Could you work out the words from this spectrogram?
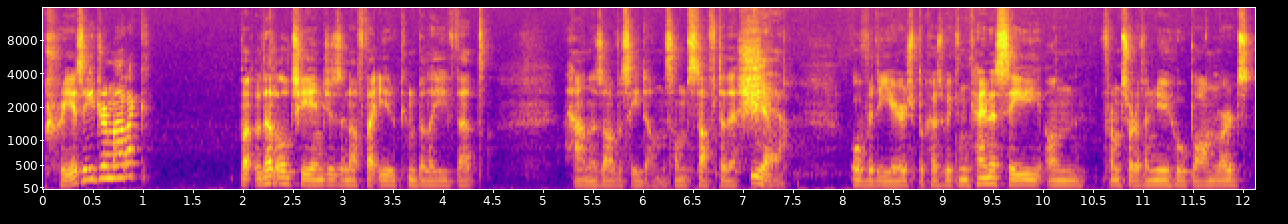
crazy dramatic. but little changes enough that you can believe that Hannah's obviously done some stuff to this ship Yeah. Over the years because we can kind of see on from sort of a New Hope onwards,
